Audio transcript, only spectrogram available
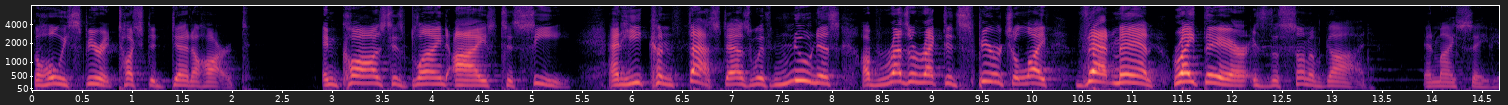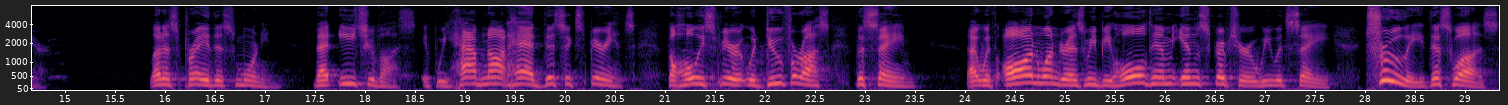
The Holy Spirit touched a dead heart and caused his blind eyes to see and he confessed, as with newness of resurrected spiritual life, that man right there is the Son of God and my Savior. Let us pray this morning that each of us, if we have not had this experience, the Holy Spirit would do for us the same. That with awe and wonder, as we behold him in Scripture, we would say, Truly, this was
